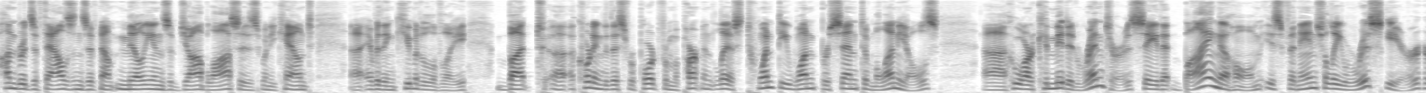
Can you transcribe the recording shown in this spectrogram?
hundreds of thousands, if not millions, of job losses when you count uh, everything cumulatively. But uh, according to this report from Apartment List, 21% of millennials uh, who are committed renters say that buying a home is financially riskier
